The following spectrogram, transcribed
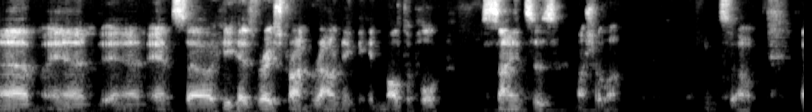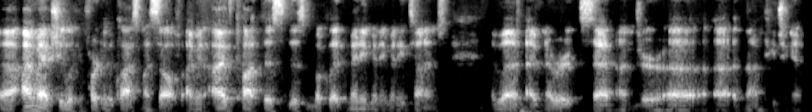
Um, and, and and so he has very strong grounding in multiple sciences, mashallah. So uh, I'm actually looking forward to the class myself. I mean, I've taught this this booklet many, many, many times, but I've never sat under uh, uh, non teaching it.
